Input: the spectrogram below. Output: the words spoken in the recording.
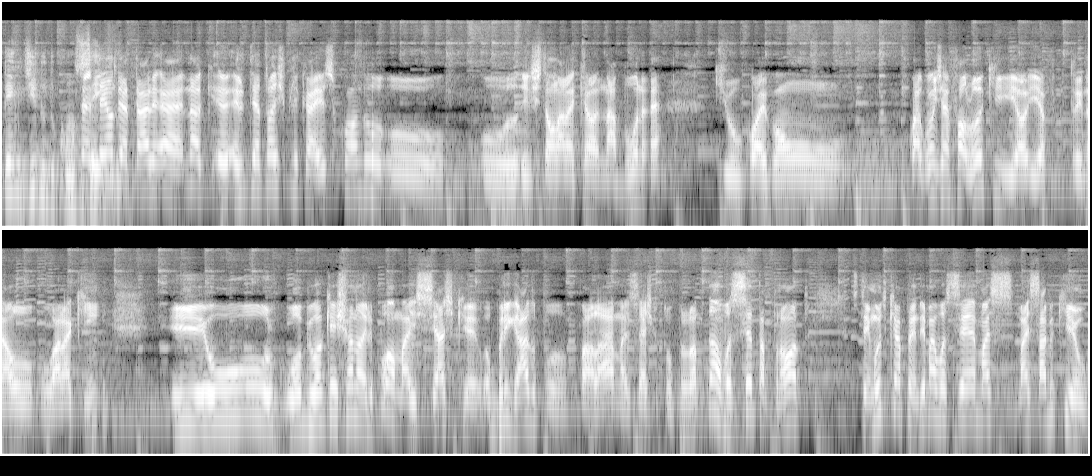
perdido do Tem, conceito. tem um detalhe, é, não, ele tentou explicar isso quando o, o- eles estão lá naquela Nabu, né? Que o Qui-Gon. O Qui-Gon já falou que ia, ia treinar o, o Anakin. E o, o Obi-Wan questiona ele, pô, mas você acha que. Obrigado por falar, mas você acha que eu tô pronto? Não, você tá pronto. Você tem muito que aprender, mas você é mais, mais sábio que eu.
